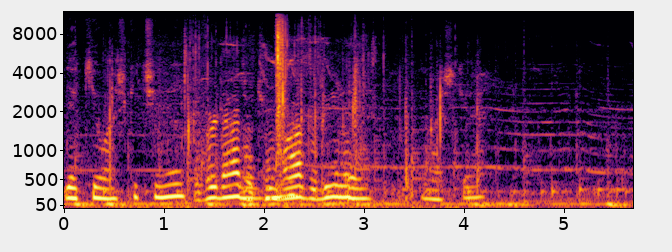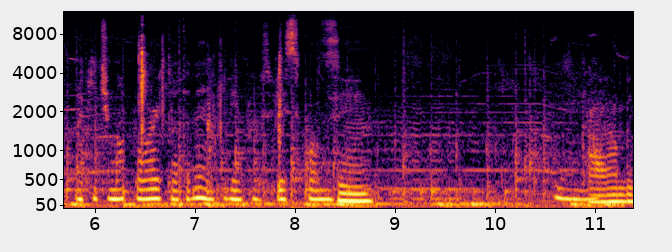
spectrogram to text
E aqui eu acho que tinha... É verdade, ó, tinha um vaso ali, né? É, eu acho que é. Aqui tinha uma porta, ó, tá vendo? Que vem pra esse cômodo. Sim. Caramba.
